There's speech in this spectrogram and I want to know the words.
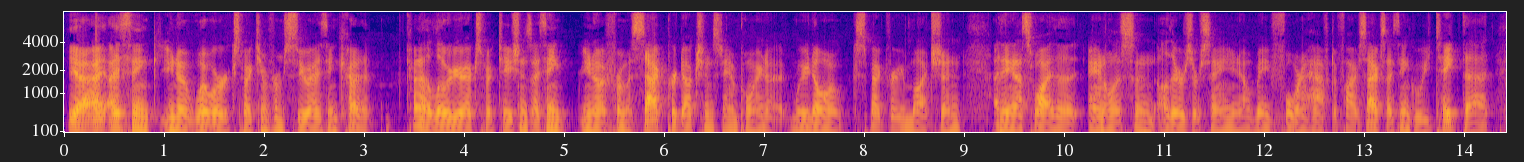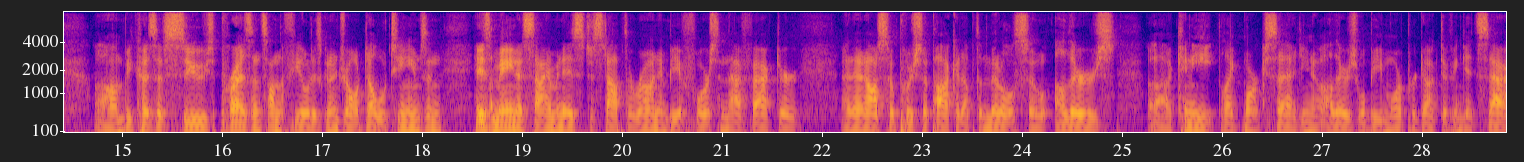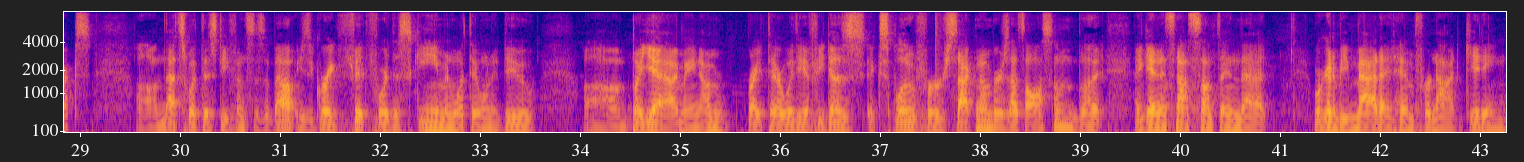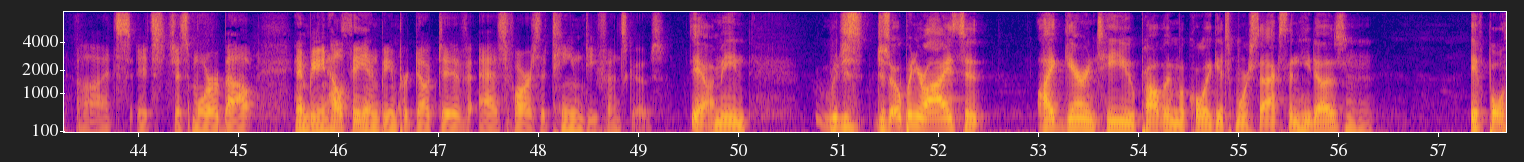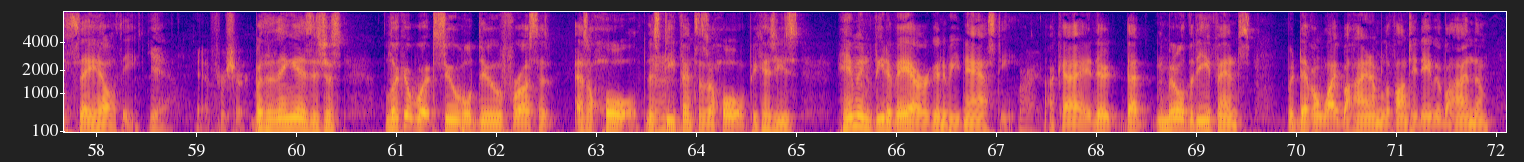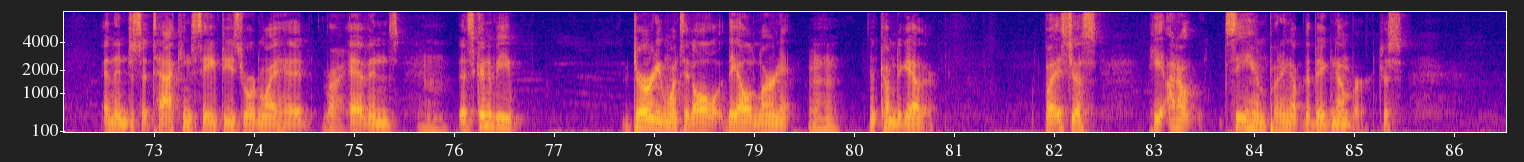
Yeah, I, I think you know what we're expecting from Suh. I think kind of kind of lower your expectations. I think you know from a sack production standpoint, uh, we don't expect very much, and I think that's why the analysts and others are saying you know maybe four and a half to five sacks. I think we take that um, because of Suh's presence on the field is going to draw double teams, and his main assignment is to stop the run and be a force in that factor, and then also push the pocket up the middle so others uh, can eat. Like Mark said, you know others will be more productive and get sacks. Um, that's what this defense is about. He's a great fit for the scheme and what they want to do. Um, but yeah, I mean, I'm right there with you. If he does explode for sack numbers, that's awesome. But again, it's not something that we're going to be mad at him for not getting. Uh, it's it's just more about him being healthy and being productive as far as the team defense goes. Yeah, I mean, we just just open your eyes to. I guarantee you, probably McCoy gets more sacks than he does if both stay healthy. Yeah, yeah, for sure. But the thing is, is just look at what Suh will do for us as, as a whole, this Mm-hmm. defense as a whole, because he's him and Vita Vea are going to be nasty. Right. Okay, they're that the middle of the defense with Devin White behind them, Lavonte David behind them. and then just attacking safeties, Jordan Whitehead, Right. Evans. It's going to be dirty once it all they all learn it Mm-hmm. and come together. But it's just he. I don't see him putting up the big number. Just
